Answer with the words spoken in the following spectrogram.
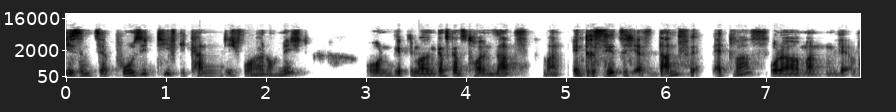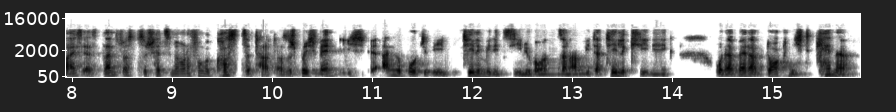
die sind sehr positiv, die kannte ich vorher noch nicht und gibt immer einen ganz, ganz tollen Satz. Man interessiert sich erst dann für etwas oder man weiß erst dann etwas zu schätzen, wenn man davon gekostet hat. Also sprich, wenn ich Angebote wie Telemedizin über unseren Anbieter Teleklinik oder Better Dog nicht kenne,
